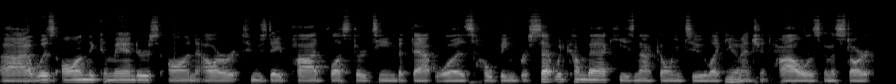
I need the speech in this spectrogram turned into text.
I uh, was on the Commanders on our Tuesday pod plus 13, but that was hoping Brissett would come back. He's not going to, like you yep. mentioned. Howell is going to start.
